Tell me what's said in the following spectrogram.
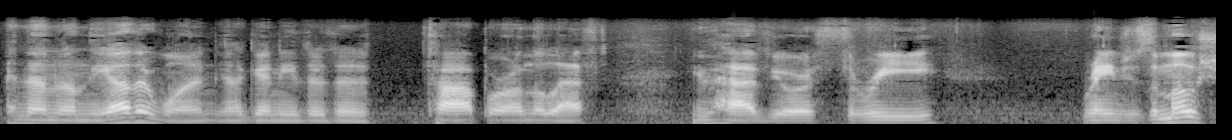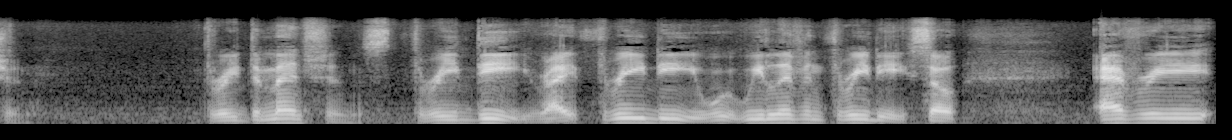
And then on the other one, again, either the top or on the left, you have your three ranges of motion, three dimensions, 3D, right? 3D. We live in 3D. So every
